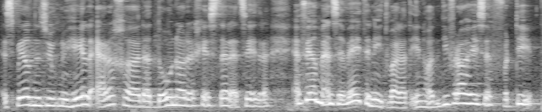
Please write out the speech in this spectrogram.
Het speelt natuurlijk nu heel erg, uh, dat donorregister, et cetera. En veel mensen weten niet waar dat inhoudt. Die vrouw heeft zich verdiept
